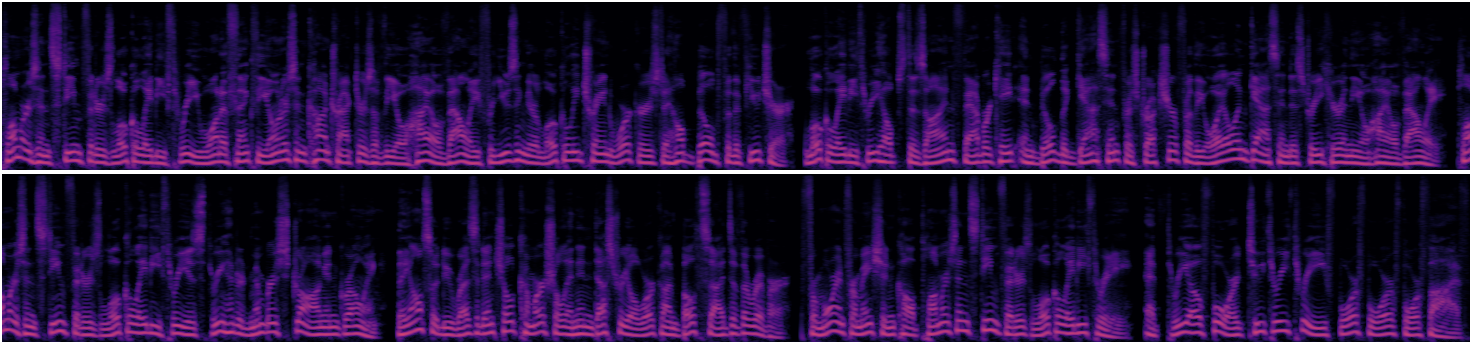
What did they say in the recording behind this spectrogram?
Plumbers and Steamfitters Local 83 want to thank the owners and contractors of the Ohio Valley for using their locally trained workers to help build for the future. Local 83 helps design, fabricate, and build the gas infrastructure for the oil and gas industry here in the Ohio Valley. Plumbers and Steamfitters Local 83 is 300 members strong and growing. They also do residential, commercial, and industrial work on both sides of the river. For more information, call Plumbers and Steamfitters Local 83 at 304 233 4445.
